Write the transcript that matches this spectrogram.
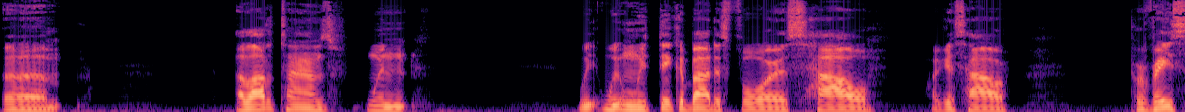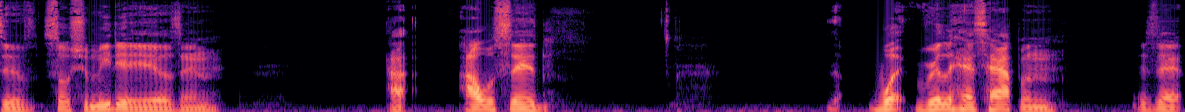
um, a lot of times when we when we think about as far as how I guess how pervasive social media is, and I I would say what really has happened is that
